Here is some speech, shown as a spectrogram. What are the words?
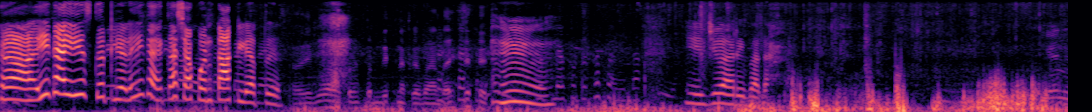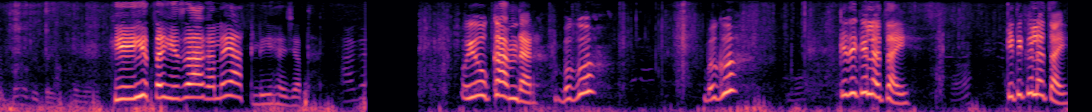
हा ही काय हीच कटलेलं ही काय कशा पण टाकल्यात. हे ज्वारी बघा. ही इथं ही जागा लय आटली ह्याच्यात. येऊ कामदार बघू. बघू. किती किलोच आहे? किती किलोच आहे?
